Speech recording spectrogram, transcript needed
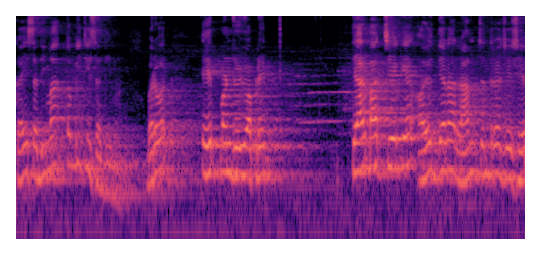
કઈ સદીમાં? તો બીજી સદીમાં. બરાબર? એ પણ જોયું આપણે. ત્યારબાદ છે કે અયોધ્યાના રામચંદ્ર જે છે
